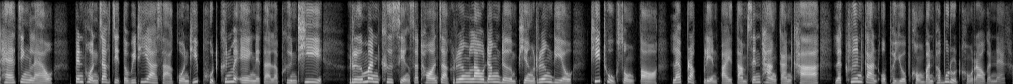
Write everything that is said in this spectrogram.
แท้จริงแล้วเป็นผลจากจิตวิทยาสากลที่ผุดขึ้นมาเองในแต่ละพื้นที่ หรือมันคือเสียงสะท้อนจากเรื่องเล่าดั้งเดิมเพียงเรื่องเดียวที่ถูกส่งต่อและปรับเปลี่ยนไปตามเส้นทางการค้า และคลื่นการอพยพของบรรพบุรุษของเรากันแน่คะ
